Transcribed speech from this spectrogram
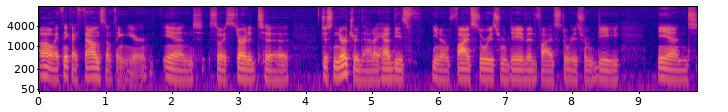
oh, I think I found something here. And so I started to just nurture that. I had these, you know, five stories from David, five stories from Dee. And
